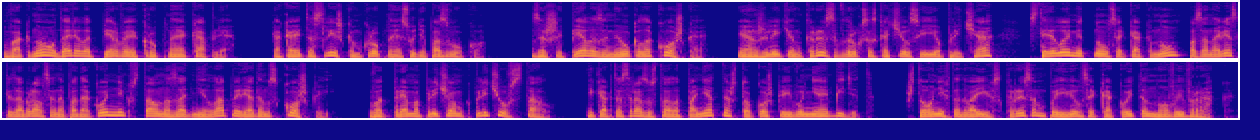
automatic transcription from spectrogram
В окно ударила первая крупная капля. Какая-то слишком крупная, судя по звуку. Зашипела, замяукала кошка, и Анжеликин крыс вдруг соскочил с ее плеча, стрелой метнулся к окну, по занавеске забрался на подоконник, встал на задние лапы рядом с кошкой. Вот прямо плечом к плечу встал. И как-то сразу стало понятно, что кошка его не обидит, что у них на двоих с крысом появился какой-то новый враг.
